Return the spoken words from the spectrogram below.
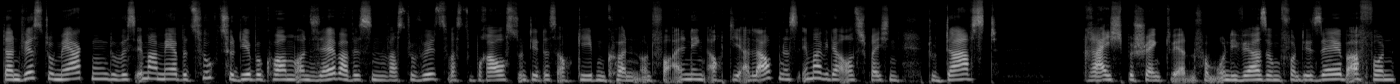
dann wirst du merken, du wirst immer mehr Bezug zu dir bekommen und selber wissen, was du willst, was du brauchst und dir das auch geben können. Und vor allen Dingen auch die Erlaubnis immer wieder aussprechen, du darfst reich beschenkt werden vom Universum, von dir selber, von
